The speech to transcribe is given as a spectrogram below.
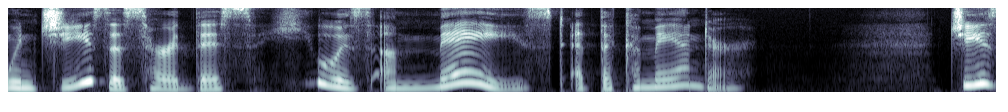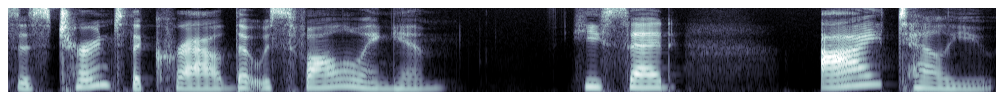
When Jesus heard this, he was amazed at the commander. Jesus turned to the crowd that was following him. He said, I tell you,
